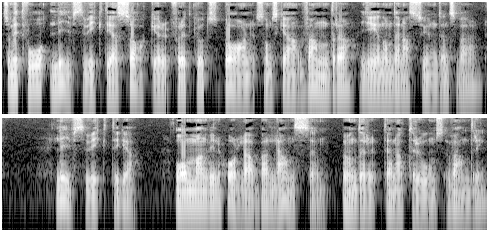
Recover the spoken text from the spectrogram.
Som är två livsviktiga saker för ett Guds barn som ska vandra genom denna syndens värld. Livsviktiga om man vill hålla balansen under denna trons vandring.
